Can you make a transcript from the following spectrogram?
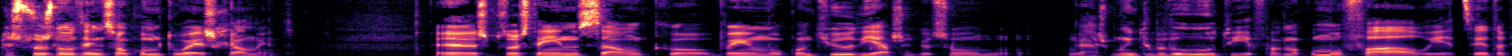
as pessoas não têm noção como tu és realmente. Eh, as pessoas têm noção que veem o meu conteúdo e acham que eu sou um gajo muito bruto e a forma como eu falo e etc.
